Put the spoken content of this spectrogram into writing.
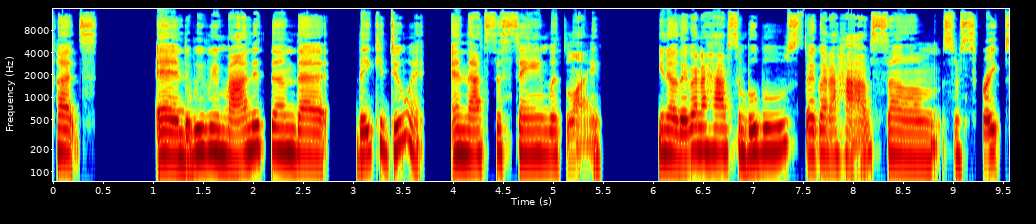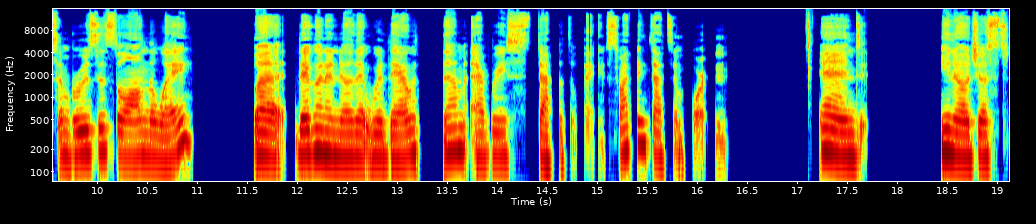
cuts and we reminded them that they could do it. And that's the same with life you know, they're going to have some boo boos. They're going to have some, some scrapes and bruises along the way, but they're going to know that we're there with them every step of the way. So I think that's important. And, you know, just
